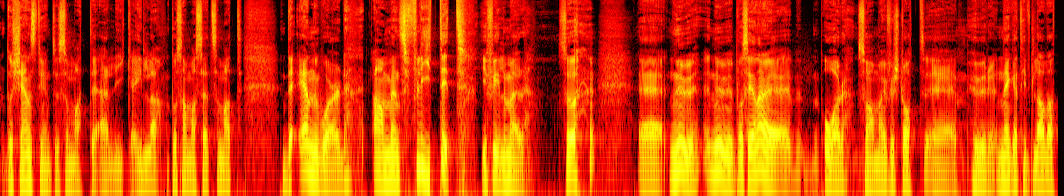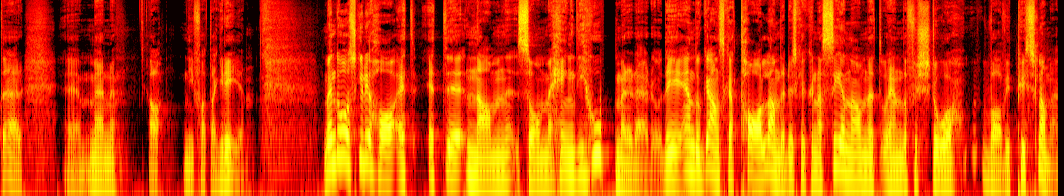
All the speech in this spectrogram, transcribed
då känns det ju inte som att det är lika illa. På samma sätt som att the n-word används flitigt i filmer. Så eh, nu, nu på senare eh, år så har man ju förstått eh, hur negativt laddat det är. Eh, men ja, ni fattar grejen. Men då skulle jag ha ett, ett eh, namn som hängde ihop med det där då. Det är ändå ganska talande. Du ska kunna se namnet och ändå förstå vad vi pysslar med.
